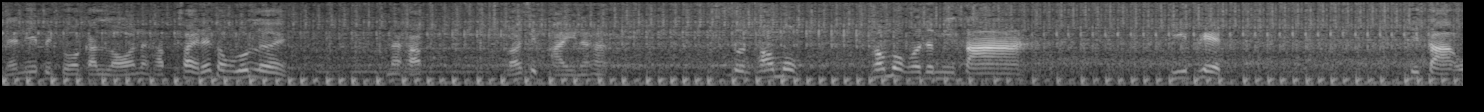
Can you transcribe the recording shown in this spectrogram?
และนี่เป็นตัวกันร้อนนะครับ ใส่ได้ตรงรุ่นเลยนะครับ110ไอนะฮะส่วนท่อหมกท่อหมกเราจะมีตาทีเพจ ที่ตาโอ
